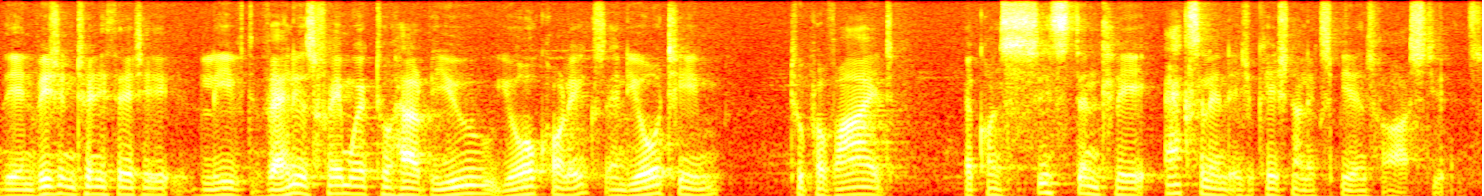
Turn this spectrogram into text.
the Envision 2030 Lived Values Framework to help you, your colleagues, and your team to provide a consistently excellent educational experience for our students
